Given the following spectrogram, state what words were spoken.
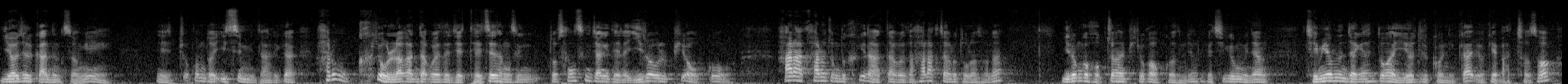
이어질 가능성이 조금 더 있습니다. 그러니까 하루 크게 올라간다고 해서 이제 대세 상승 또 상승장이 되나 이럴 필요 없고 하락 하루 정도 크게 나왔다고 해서 하락장으로 돌아서나 이런 거 걱정할 필요가 없거든요. 그러니까 지금은 그냥 재미없는 장이 한동안 이어질 거니까 여기에 맞춰서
